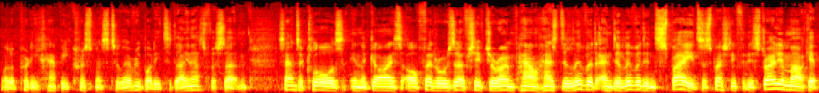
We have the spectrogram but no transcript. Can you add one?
Well, a pretty happy Christmas to everybody today, that's for certain. Santa Claus, in the guise of Federal Reserve Chief Jerome Powell, has delivered and delivered in spades, especially for the Australian market.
